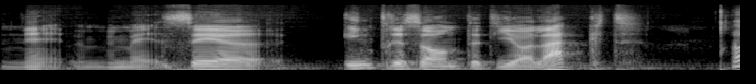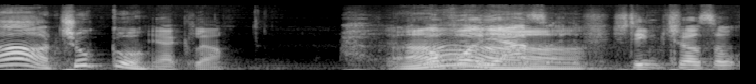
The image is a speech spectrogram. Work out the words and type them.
ne, mit einem sehr interessanten Dialekt. Ah, Chuko. Ja, klar. Ah. Obwohl, ja, es stimmt schon so.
